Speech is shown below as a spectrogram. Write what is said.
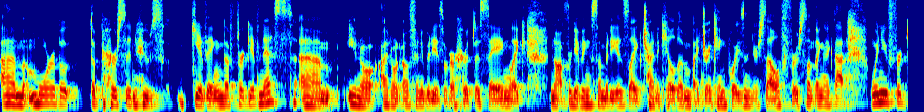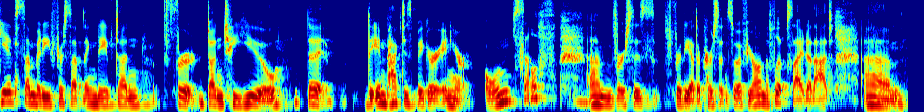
um, more about the person who's giving the forgiveness. Um, you know, I don't know if anybody has ever heard the saying, like, not forgiving somebody is like trying to kill them by drinking poison yourself or something like that. When you forgive somebody for something they've done for done to you, the the impact is bigger in your own self um, versus for the other person. So if you're on the flip side of that, um,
